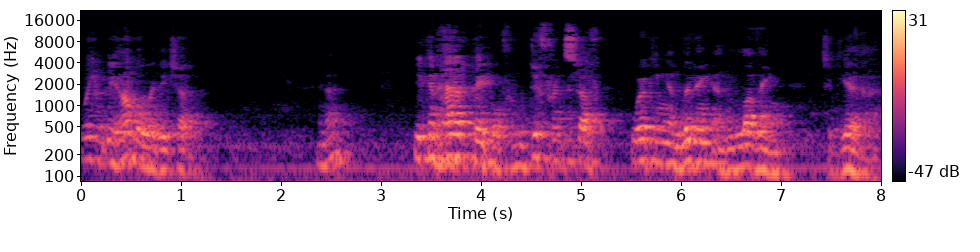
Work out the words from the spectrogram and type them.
we can be humble with each other. You know? You can have people from different stuff working and living and loving together.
